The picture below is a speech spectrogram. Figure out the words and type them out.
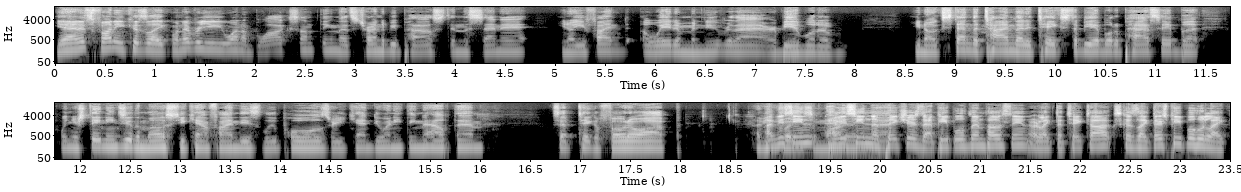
Yeah, and it's funny because like whenever you want to block something that's trying to be passed in the Senate, you know, you find a way to maneuver that or be able to, you know, extend the time that it takes to be able to pass it. But when your state needs you the most, you can't find these loopholes or you can't do anything to help them except take a photo op. of have you seen have you seen the back. pictures that people have been posting or like the tiktoks because like there's people who like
